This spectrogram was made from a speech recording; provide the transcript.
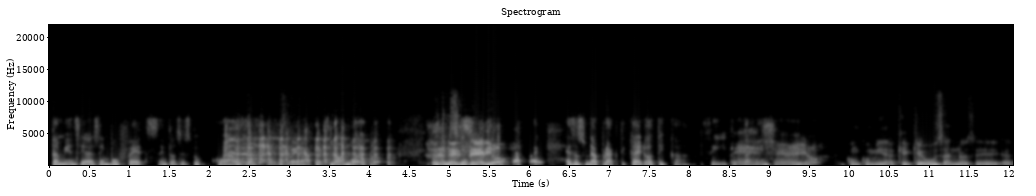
también se hacen buffets, entonces tú comes del cuerpo de la persona. Oye, ¿En serio? Eso es una práctica erótica, sí, ¿En totalmente. serio? Con comida que, que usan, no sé, eh,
